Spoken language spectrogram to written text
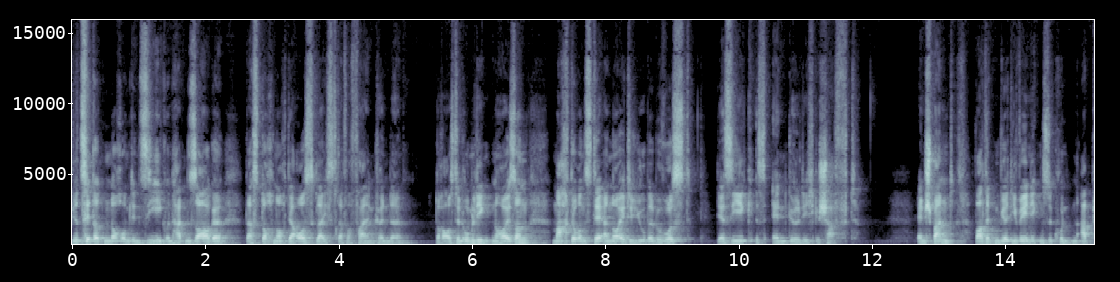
Wir zitterten noch um den Sieg und hatten Sorge, dass doch noch der Ausgleichstreffer fallen könnte. Doch aus den umliegenden Häusern machte uns der erneute Jubel bewusst, der Sieg ist endgültig geschafft. Entspannt warteten wir die wenigen Sekunden ab,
